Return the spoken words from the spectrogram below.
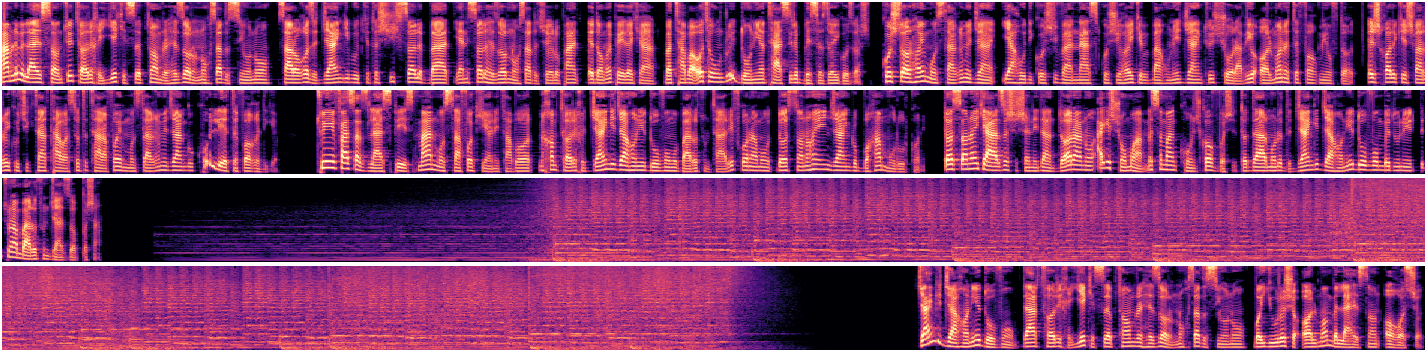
حمله به لهستان توی تاریخ یک سپتامبر 1939 سرآغاز جنگی بود که تا 6 سال بعد یعنی سال 1945 ادامه پیدا کرد و تبعات اون روی دنیا تاثیر بسزایی گذاشت. کشتارهای مستقیم جنگ، یهودی کشی و نسل کشی هایی که به بهونه جنگ توی شوروی و آلمان اتفاق میافتاد، اشغال کشورهای کوچکتر توسط طرفهای مستقیم جنگ و کلی اتفاق دیگه. توی این فصل از لسپیس من مصطفی کیانی تبار می‌خوام تاریخ جنگ جهانی دوم رو براتون تعریف کنم و داستانهای این جنگ رو با هم مرور کنیم. داستانهایی که ارزش شنیدن دارن و اگه شما هم مثل من کنجکاو باشید تا در مورد جنگ جهانی دوم بدونید می‌تونم براتون جذاب باشم. جنگ جهانی دوم در تاریخ یک سپتامبر 1939 با یورش آلمان به لهستان آغاز شد.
